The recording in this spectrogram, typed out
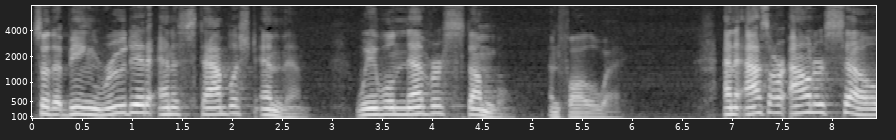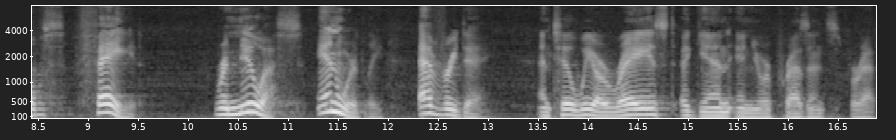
so that being rooted and established in them, we will never stumble and fall away. And as our outer selves fade, renew us inwardly every day until we are raised again in your presence forever.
